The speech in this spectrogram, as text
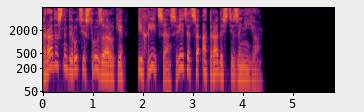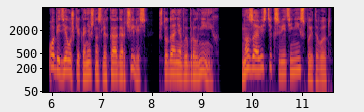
радостно берут сестру за руки, их лица светятся от радости за нее. Обе девушки, конечно, слегка огорчились, что Даня выбрал не их, но зависти к Свете не испытывают.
